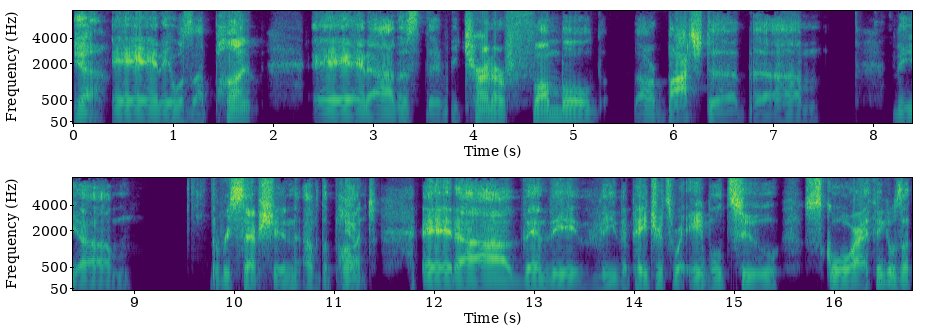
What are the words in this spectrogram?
Yeah. And it was a punt and uh the the returner fumbled or botched the the um the um the reception of the punt and uh then the the the Patriots were able to score I think it was a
